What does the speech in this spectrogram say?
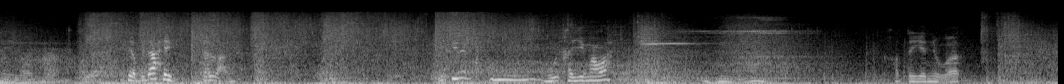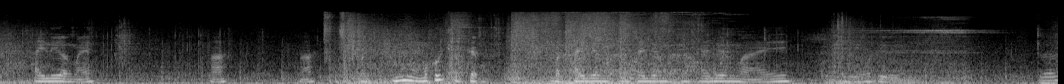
นี่เราเสียบเสียบไม่ได้ด้านหลังอีกทีนึงอืมโอ้ยใครยิงมาวะเขาตีกันอยู่ว่าใช่เรื่องไหมฮะฮะมันอืมโอ้ยเจ็บมันใช่เรื่องไหมมันใช่เรื่องไหมมันใช่เรื่องไหมยิงคนอื่นเออ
